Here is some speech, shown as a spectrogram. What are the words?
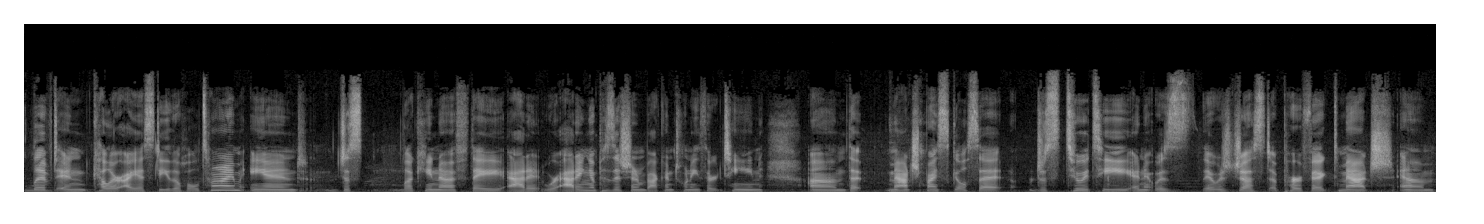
lived in Keller ISD the whole time and just lucky enough they added we're adding a position back in 2013 um, that matched my skill set just to a T, and it was it was just a perfect match. Um,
